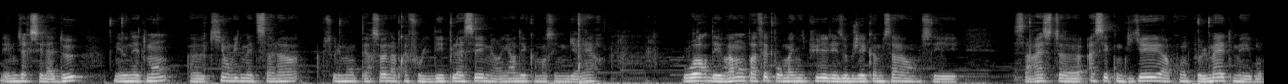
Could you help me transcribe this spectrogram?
il va me dire que c'est la 2. Mais honnêtement, euh, qui a envie de mettre ça là? Absolument personne. Après, il faut le déplacer, mais regardez comment c'est une galère. Word est vraiment pas fait pour manipuler les objets comme ça. Hein. Ça reste euh, assez compliqué. Après, on peut le mettre, mais bon,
